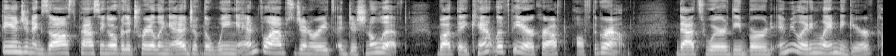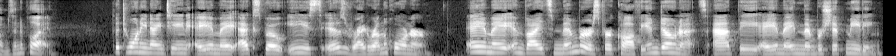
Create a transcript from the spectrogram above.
The engine exhaust passing over the trailing edge of the wing and flaps generates additional lift, but they can't lift the aircraft off the ground. That's where the bird emulating landing gear comes into play. The 2019 AMA Expo East is right around the corner. AMA invites members for coffee and donuts at the AMA membership meeting.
